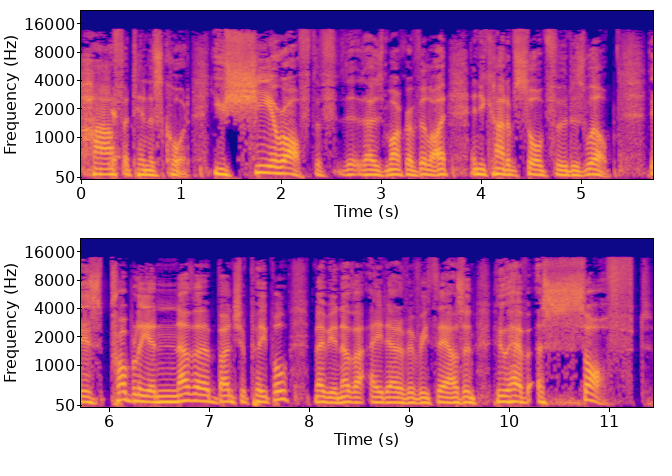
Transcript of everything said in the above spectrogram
half a tennis court. You shear off the, the, those microvilli and you can't absorb food as well. There's probably another bunch of people, maybe another eight out of every thousand, who have a soft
